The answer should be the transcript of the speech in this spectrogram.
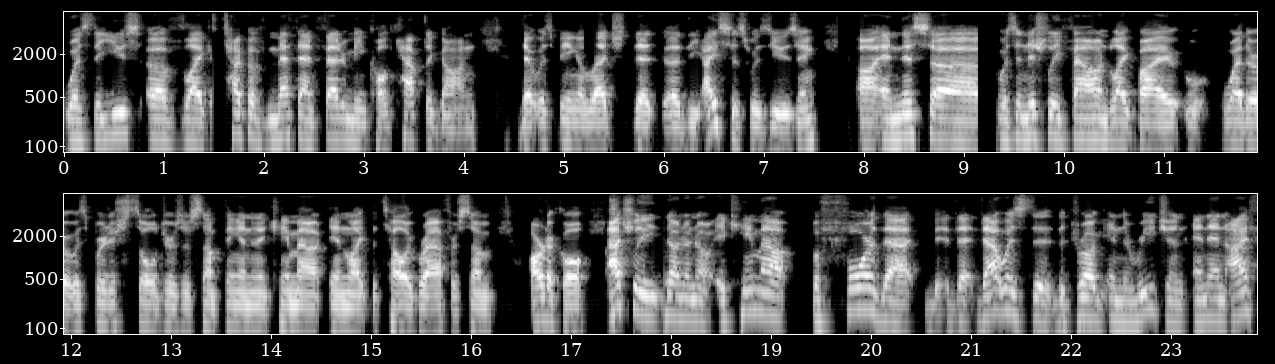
was the use of like type of methamphetamine called Captagon that was being alleged that uh, the ISIS was using. Uh, and this uh, was initially found like by whether it was British soldiers or something, and then it came out in like the Telegraph or some article. Actually, no, no, no. It came out before that. That that was the the drug in the region, and then I've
